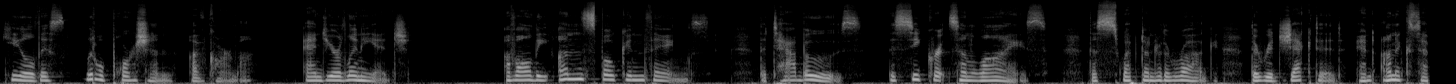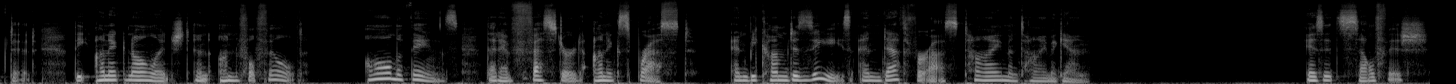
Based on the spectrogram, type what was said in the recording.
heal this little portion of karma and your lineage, of all the unspoken things, the taboos, the secrets and lies, the swept under the rug, the rejected and unaccepted, the unacknowledged and unfulfilled, all the things that have festered unexpressed and become disease and death for us time and time again. Is it selfish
